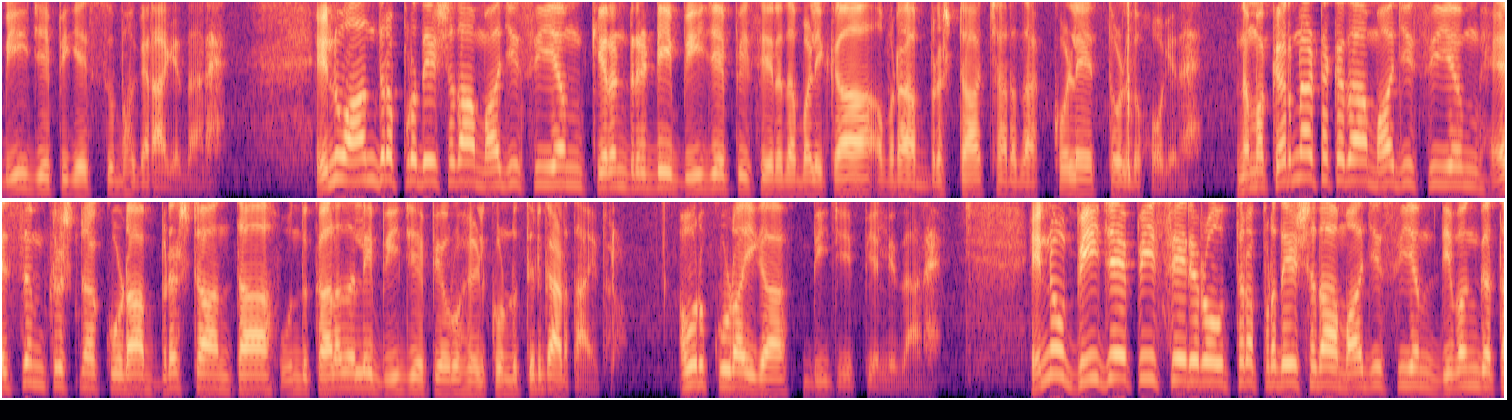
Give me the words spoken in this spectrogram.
ಬಿ ಜೆ ಪಿಗೆ ಸುಭಗರಾಗಿದ್ದಾರೆ. ಇನ್ನು ಆಂಧ್ರ ಪ್ರದೇಶದ ಮಾಜಿ ಸಿಎಂ ಕಿರಣ್ ರೆಡ್ಡಿ ಬಿಜೆಪಿ ಸೇರಿದ ಬಳಿಕ ಅವರ ಭ್ರಷ್ಟಾಚಾರದ ಕೊಳೆ ತೊಳೆದು ಹೋಗಿದೆ. ನಮ್ಮ ಕರ್ನಾಟಕದ ಮಾಜಿ ಸಿಎಂ ಎಸ್ ಎಂ ಕೃಷ್ಣ ಕೂಡ ಭ್ರಷ್ಟ ಅಂತ ಒಂದು ಕಾಲದಲ್ಲಿ ಬಿಜೆಪಿಯವರು ಹೇಳಿಕೊಂಡು ತಿರುಗಾಡ್ತಾ ಇದ್ರು. ಅವರು ಕೂಡ ಈಗ ಬಿಜೆಪಿಯಲ್ಲಿದ್ದಾರೆ. ಇನ್ನು ಬಿಜೆಪಿ ಸೇರಿರೋ ಉತ್ತರ ಪ್ರದೇಶದ ಮಾಜಿ ಸಿಎಂ ದಿವಂಗತ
